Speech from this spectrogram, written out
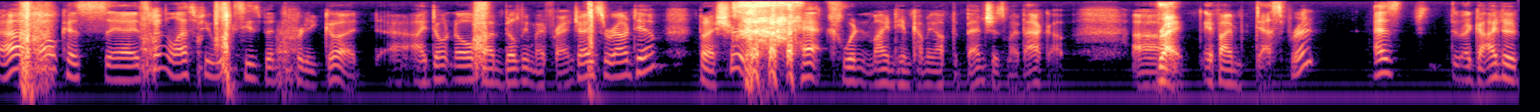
Uh, no, because uh, it's been the last few weeks he's been pretty good. Uh, I don't know if I'm building my franchise around him, but I sure heck wouldn't mind him coming off the bench as my backup. Uh, Right. If I'm desperate as a guy to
